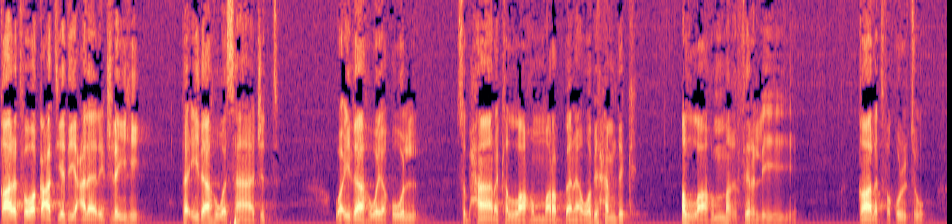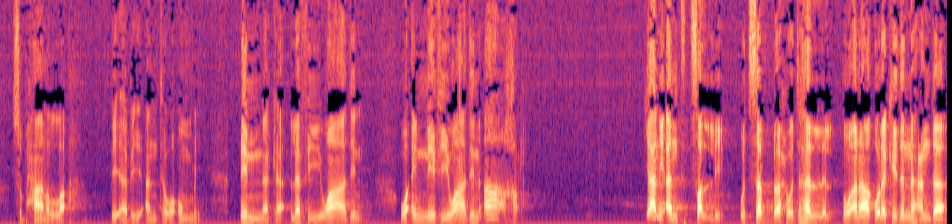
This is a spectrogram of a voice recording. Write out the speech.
قالت فوقعت يدي على رجليه فإذا هو ساجد. وإذا هو يقول سبحانك اللهم ربنا وبحمدك اللهم اغفر لي. قالت فقلت سبحان الله بأبي أنت وأمي إنك لفي واد وإني في واد آخر. يعني أنت تصلي وتسبح وتهلل. وأنا أقول أكيد أنه عند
